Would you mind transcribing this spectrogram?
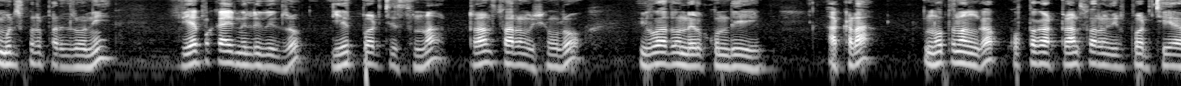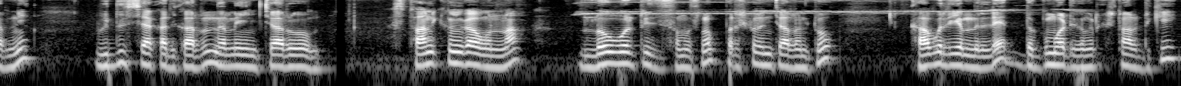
మున్సిపల్ పరిధిలోని వేపకాయ మిల్లు వీధిలో ఏర్పాటు చేస్తున్న ట్రాన్స్ఫారం విషయంలో వివాదం నెలకొంది. అక్కడ నూతనంగా కొత్తగా ట్రాన్స్ఫారం ఏర్పాటు చేయాలని విద్యుత్ శాఖ అధికారులు నిర్ణయించారు. స్థానికంగా ఉన్న లో వోల్టేజ్ సమస్యను పరిష్కరించాలంటూ కావలి ఎమ్మెల్యే దగ్గుమాటి వెంకటకృష్ణారెడ్డికి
